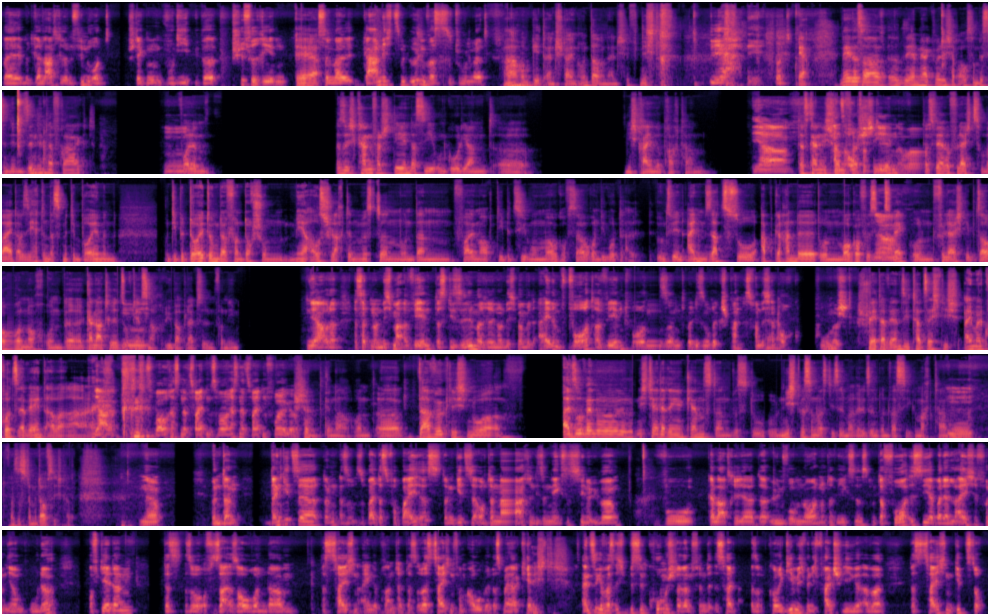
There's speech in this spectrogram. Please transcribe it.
weil mit Galadriel und Finrod stecken, wo die über Schiffe reden, ja. was dann mal gar nichts mit irgendwas zu tun hat. Warum geht ein Stein unter und ein Schiff nicht? Ja, nee, Gott. Ja, nee, das war äh, sehr merkwürdig. Ich habe auch so ein bisschen den Sinn hinterfragt. Mhm. Vor allem, also ich kann verstehen, dass sie Ungoliant äh, nicht reingebracht haben. Ja, Das kann ich schon verstehen. verstehen, aber Das wäre vielleicht zu weit, aber sie hätten das mit den Bäumen und die Bedeutung davon doch schon mehr ausschlachten müssen und dann vor allem auch die Beziehung Morgoth Sauron, die wurde irgendwie in einem Satz so abgehandelt und Morgoth ist jetzt Ja. weg und vielleicht lebt Sauron noch und äh, Galadriel sucht Mhm. jetzt nach Überbleibseln von ihm. Ja, oder das hat noch nicht mal erwähnt, dass die Silmaril noch nicht mal mit einem Wort erwähnt worden sind bei diesem Rückspann. Das fand ich Ja. halt auch komisch. Später werden sie tatsächlich einmal kurz erwähnt, aber Ja, das war auch erst in der zweiten, das war auch erst in der zweiten Folge. Stimmt, genau. Und äh, da wirklich nur. Also, wenn du nicht Herr der Ringe kennst, dann wirst du nicht wissen, was die Silmaril sind und was sie gemacht haben, Mhm. was es damit auf sich hat. Ja. Und dann, dann geht's ja, dann, also sobald das vorbei ist, dann geht's ja auch danach in diese nächste Szene über, wo Galadriel ja da irgendwo im Norden unterwegs ist. Und davor ist sie ja bei der Leiche von ihrem Bruder, auf der dann das, also auf Sa Sauron da das Zeichen eingebrannt hat, das, oder das Zeichen vom Auge, das man ja kennt. Richtig. Das Einzige, was ich ein bisschen komisch daran finde, ist halt, also korrigiere mich, wenn ich falsch liege, aber das Zeichen gibt's doch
